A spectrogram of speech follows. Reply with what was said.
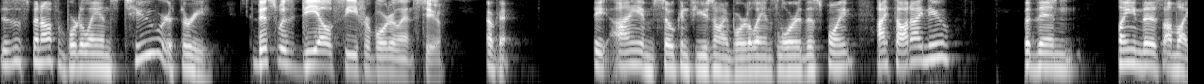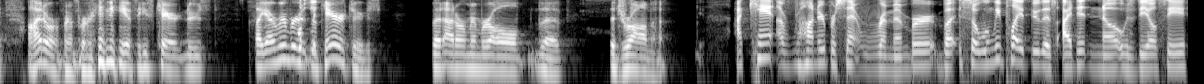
is this is a spinoff of Borderlands 2 or 3? This was DLC for Borderlands 2. Okay. See, I am so confused on my Borderlands lore at this point. I thought I knew, but then playing this, I'm like, I don't remember any of these characters. Like I remember the- characters, but I don't remember all the the drama. I can't 100% remember, but so when we played through this, I didn't know it was DLC,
